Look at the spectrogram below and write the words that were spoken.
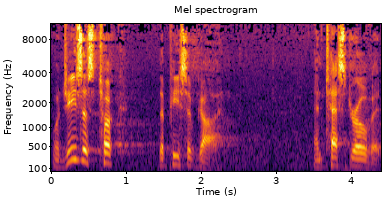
Well, Jesus took the peace of God and test drove it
